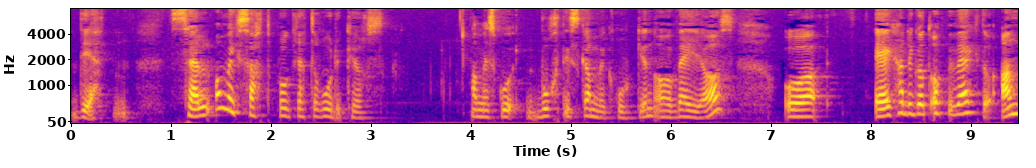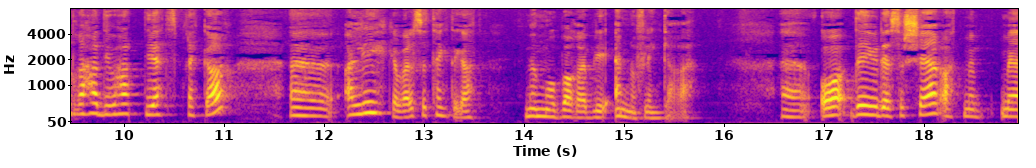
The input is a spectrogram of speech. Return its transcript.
dietten. Selv om jeg satt på Grete Rode-kurs, og vi skulle bort i skammekroken og veie oss. Og jeg hadde gått opp i vekt, og andre hadde jo hatt diettsprekker. Uh, allikevel så tenkte jeg at vi må bare bli enda flinkere. Uh, og det er jo det som skjer, at vi, vi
